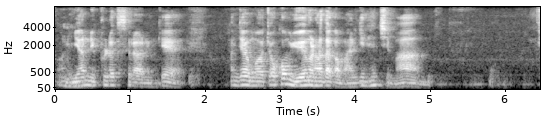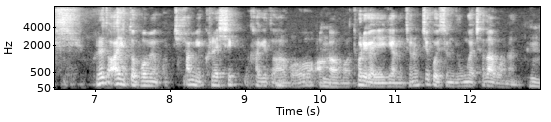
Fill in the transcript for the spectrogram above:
어, 음. 이안 리플렉스라는 게 이제 뭐 조금 유행을 하다가 말긴 했지만 그래도 아직도 보면 참이 클래식하기도 하고 아까 뭐 토리가 얘기한 것처럼 찍고 있으면 누군가 쳐다보는 음.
